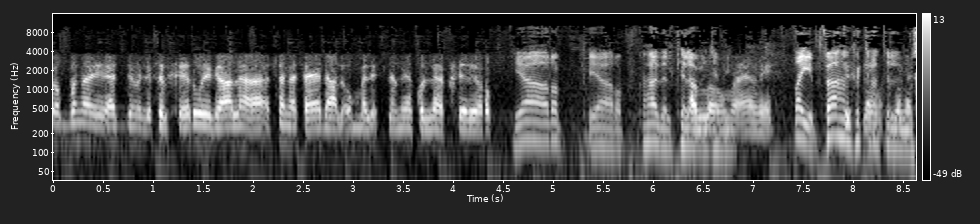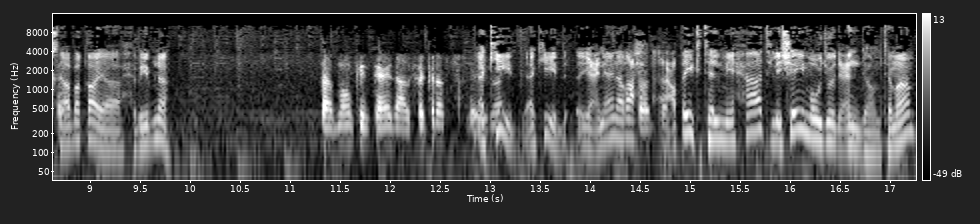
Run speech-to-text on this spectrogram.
ربنا يقدم اللي فيه الخير ويجعلها سنة سعيدة على الأمة الإسلامية. كلها بخير يا رب. يا رب يا رب. هذا الكلام اللهم الجميل. آمين. طيب فاهم فكرة المسابقة يا حبيبنا؟ طب ممكن تعيد على الفكرة؟ أكيد أكيد يعني أنا راح تفضل. أعطيك تلميحات لشيء موجود عندهم تمام؟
